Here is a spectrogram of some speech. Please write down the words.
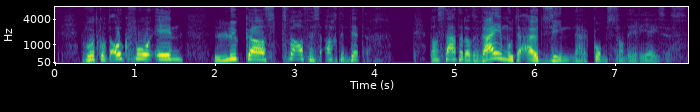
Het woord komt ook voor in Lucas 12, vers 38. Dan staat er dat wij moeten uitzien naar de komst van de Heer Jezus.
